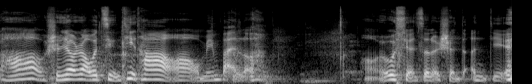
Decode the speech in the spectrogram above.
啊，神要让我警惕他啊，我明白了。我选择了神的恩典，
